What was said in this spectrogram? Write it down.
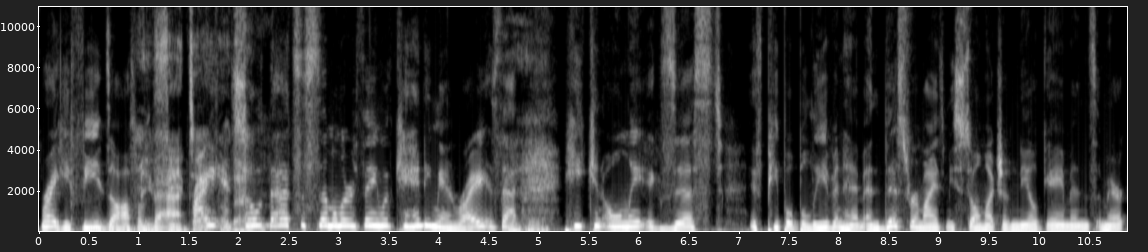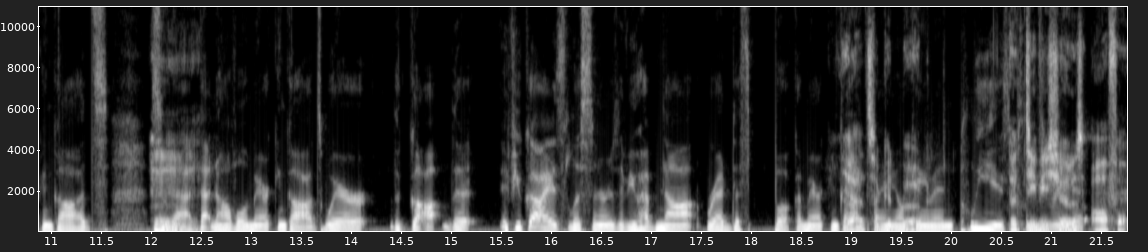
Right, he feeds off of He that. right, of and that. so that's a similar thing with Candyman, right? Is that Mm-hmm. he can only exist if people believe in him, and this reminds me so much of Neil Gaiman's American Gods. So Hmm. that that novel, American Gods, where the god the if you guys listeners, if you have not read this book, American Gods a by Neil book. Gaiman, please. The please TV show is awful,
